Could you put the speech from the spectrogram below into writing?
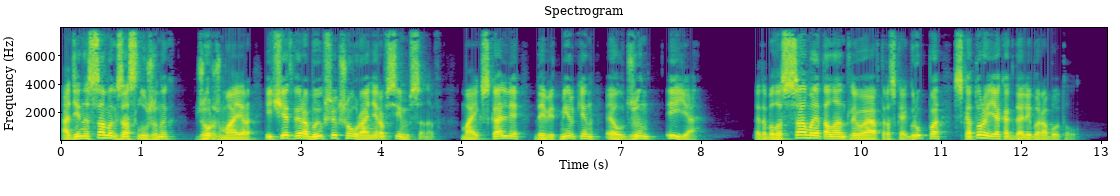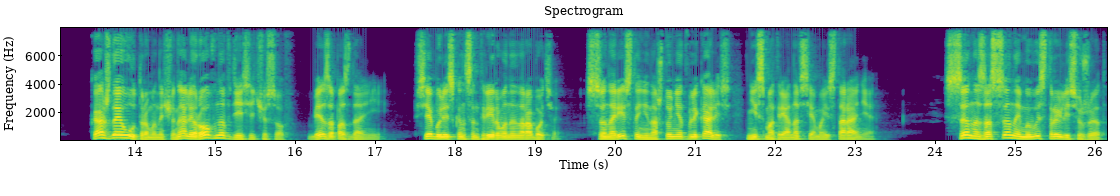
один из самых заслуженных, Джордж Майер, и четверо бывших шоураннеров «Симпсонов» – Майк Скалли, Дэвид Миркин, Эл Джин и я. Это была самая талантливая авторская группа, с которой я когда-либо работал. Каждое утро мы начинали ровно в 10 часов, без опозданий. Все были сконцентрированы на работе. Сценаристы ни на что не отвлекались, несмотря на все мои старания. Сцена за сценой мы выстроили сюжет,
